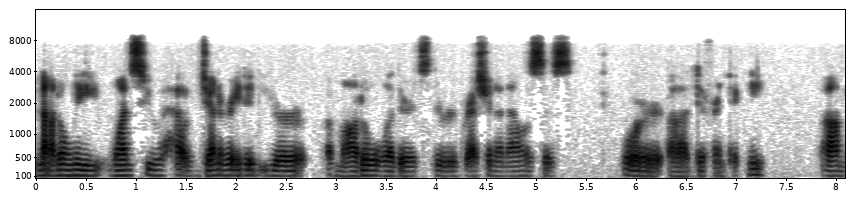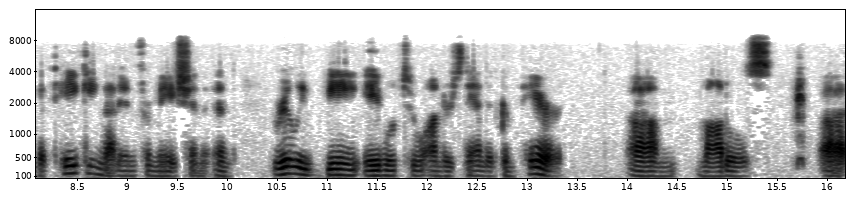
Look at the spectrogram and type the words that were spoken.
not only once you have generated your model, whether it's through regression analysis or a different technique, um, but taking that information and really being able to understand and compare um, models uh,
